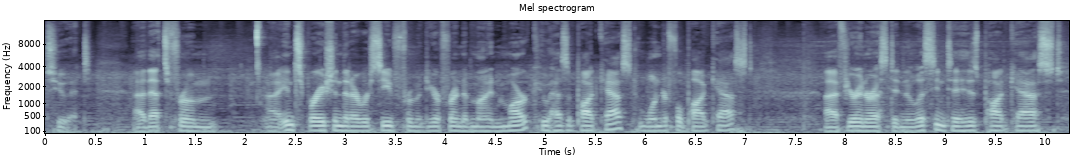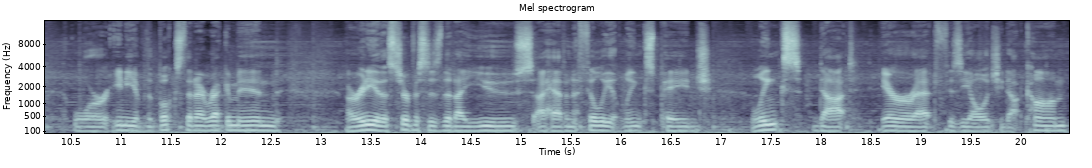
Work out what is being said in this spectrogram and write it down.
to it. Uh, that's from uh, inspiration that I received from a dear friend of mine, Mark, who has a podcast, wonderful podcast. Uh, if you're interested in listening to his podcast or any of the books that I recommend, or any of the services that I use, I have an affiliate links page, links.araratphysiology.com.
